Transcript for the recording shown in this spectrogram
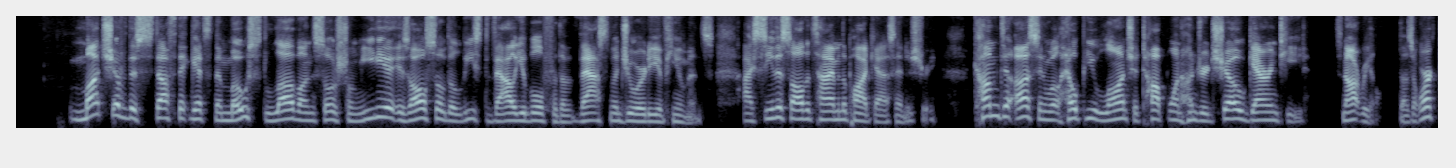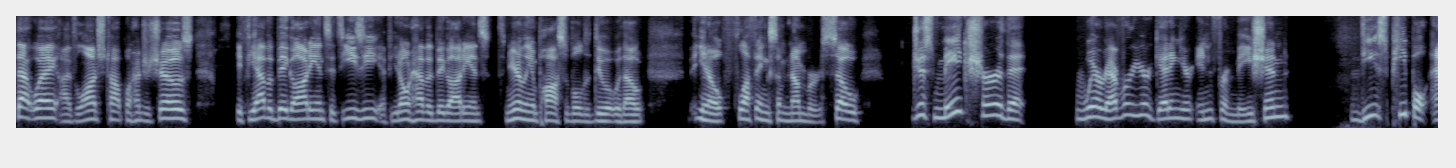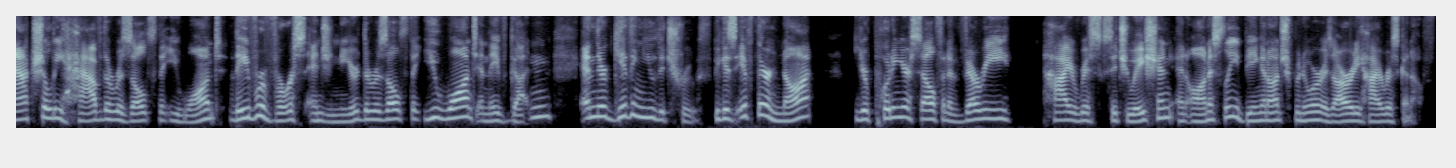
Much of the stuff that gets the most love on social media is also the least valuable for the vast majority of humans. I see this all the time in the podcast industry. Come to us and we'll help you launch a top 100 show guaranteed. It's not real. Doesn't work that way. I've launched top 100 shows. If you have a big audience, it's easy. If you don't have a big audience, it's nearly impossible to do it without, you know, fluffing some numbers. So just make sure that wherever you're getting your information, these people actually have the results that you want. They've reverse engineered the results that you want and they've gotten, and they're giving you the truth. Because if they're not, you're putting yourself in a very high risk situation. And honestly, being an entrepreneur is already high risk enough.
